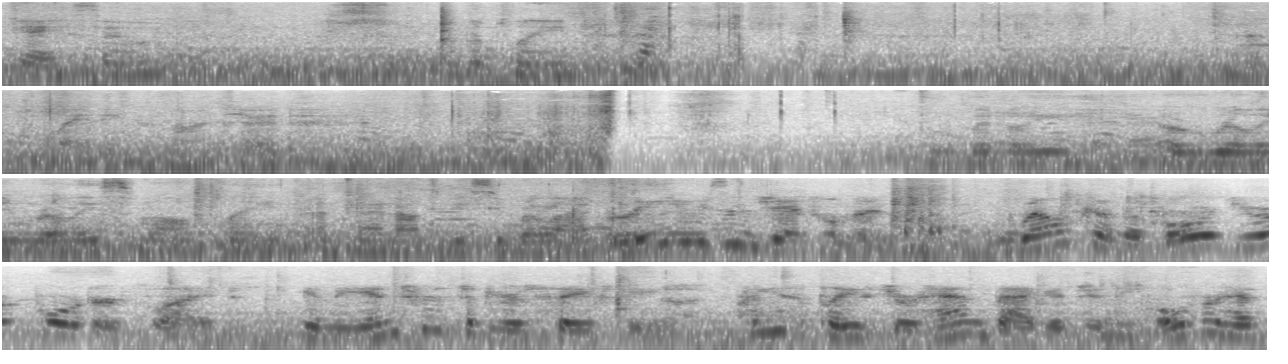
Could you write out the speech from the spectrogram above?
Okay, so on the plane. The lighting is not good literally a really, really small plane. I'm trying not to be super loud. Ladies and gentlemen, welcome aboard your Porter flight. In the interest of your safety, please place your hand baggage in the overhead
